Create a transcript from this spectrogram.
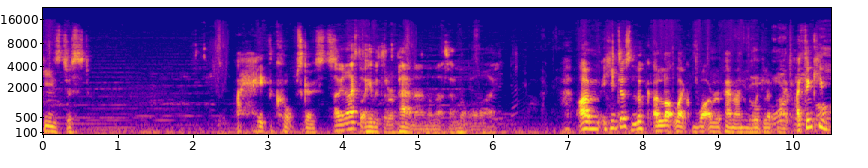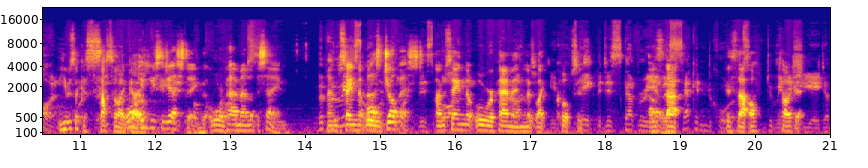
He's just. I hate the corpse ghosts. I mean, I thought he was the repairman on that side, not gonna lie. Um, he does look a lot like what a repairman would look like. I think he he was like a satellite guy. What are you suggesting? That all repairmen look the same? The I'm saying that all- must Jobbist. I'm saying that all repairmen look like corpses. take Is of a that- second is that off to target? initiate a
